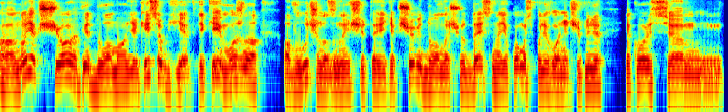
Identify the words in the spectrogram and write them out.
Ну, якщо відомо якийсь об'єкт, який можна влучно знищити, якщо відомо, що десь на якомусь полігоні чи біля якоїсь ем,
